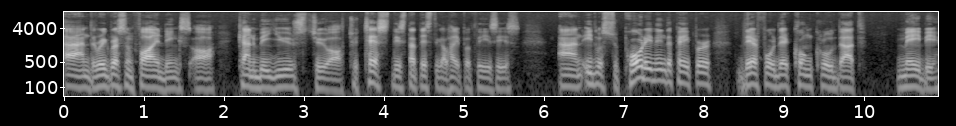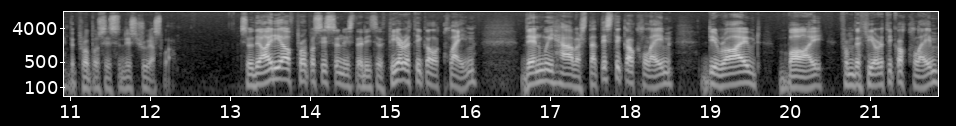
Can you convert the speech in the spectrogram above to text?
and the regression findings uh, can be used to, uh, to test the statistical hypothesis. And it was supported in the paper, therefore they conclude that maybe the proposition is true as well. So the idea of proposition is that it's a theoretical claim. Then we have a statistical claim derived by from the theoretical claim.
